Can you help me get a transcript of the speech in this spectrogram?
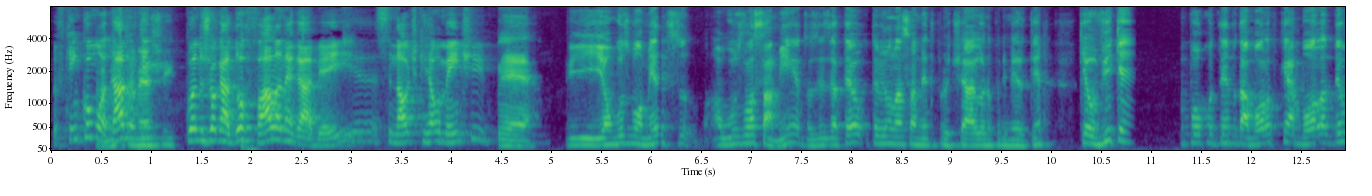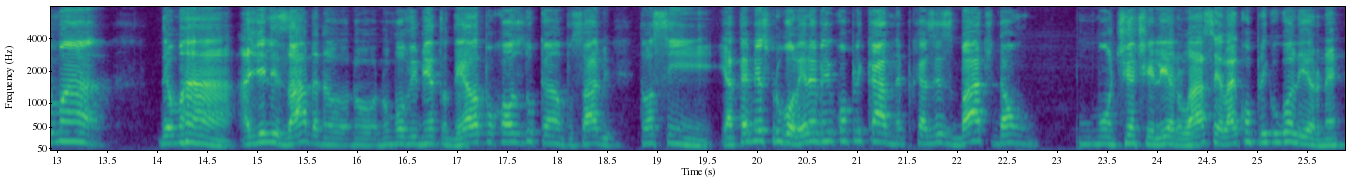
Eu fiquei incomodado porque achei... quando o jogador fala, né, Gabi, aí é sinal de que realmente... É, e em alguns momentos, alguns lançamentos, às vezes até teve um lançamento pro Thiago no primeiro tempo, que eu vi que um pouco o tempo da bola, porque a bola deu uma deu uma agilizada no, no, no, movimento dela por causa do campo, sabe? Então, assim, e até mesmo para o goleiro é meio complicado, né? Porque às vezes bate, dá um, um montinho artilheiro lá, sei lá, e complica o goleiro, né?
